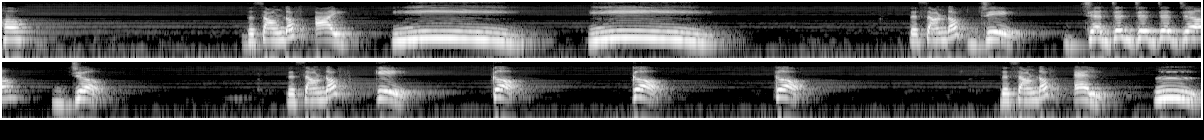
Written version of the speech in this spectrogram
H. The sound of I. E. E. The sound of J. J, J, J, J, J, J. The sound of K. K. K. K. The sound of L. L.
